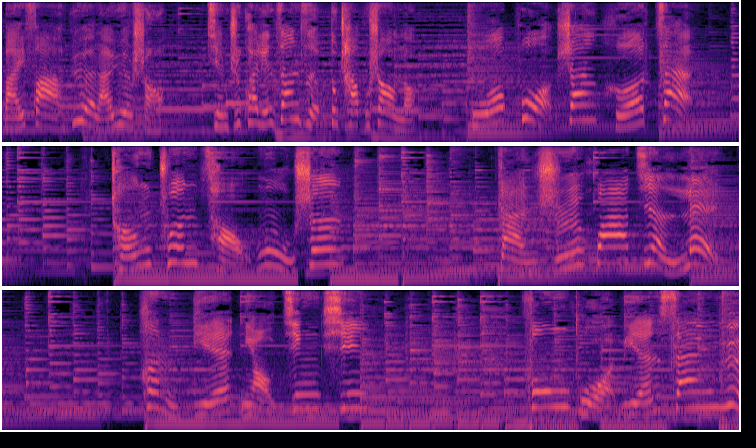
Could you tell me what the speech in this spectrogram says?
白发越来越少，简直快连簪子都插不上了。国破山何在，城春草木深。感时花溅泪，恨别鸟惊心。烽火连三月，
